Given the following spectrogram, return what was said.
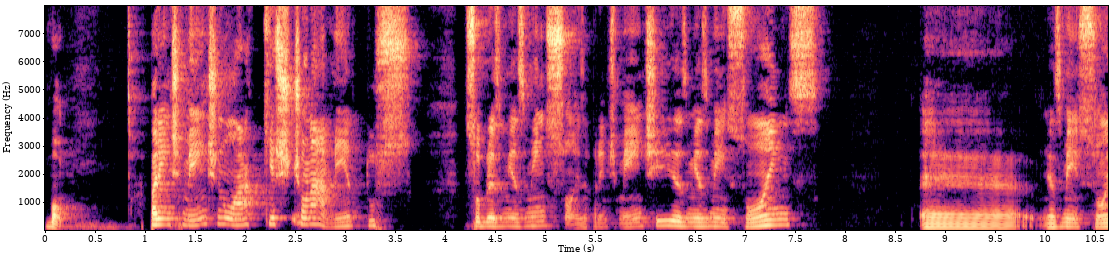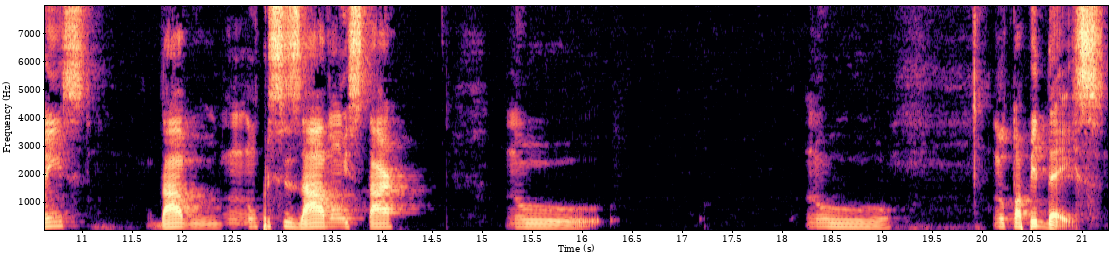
Bom, aparentemente não há questionamentos sobre as minhas menções. Aparentemente, as minhas menções. É, minhas menções davam, não precisavam estar no, no, no top 10.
